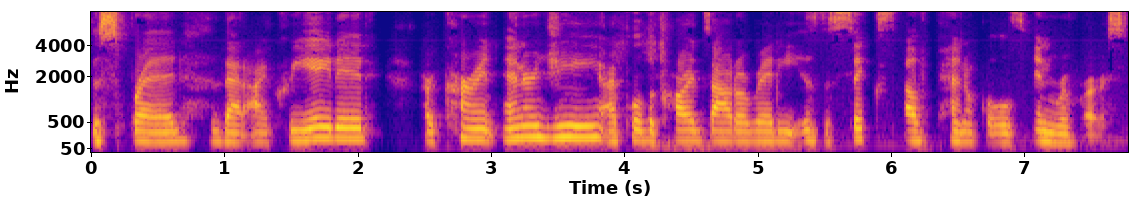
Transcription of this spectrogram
the spread that i created her current energy i pulled the cards out already is the six of pentacles in reverse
